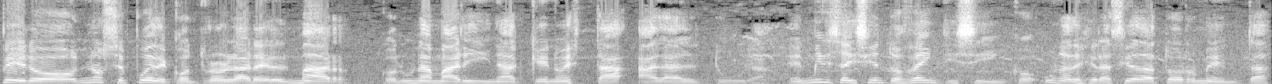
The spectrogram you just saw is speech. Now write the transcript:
Pero no se puede controlar el mar con una marina que no está a la altura. En 1625, una desgraciada tormenta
